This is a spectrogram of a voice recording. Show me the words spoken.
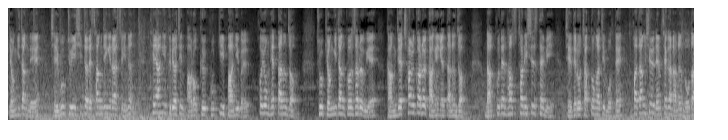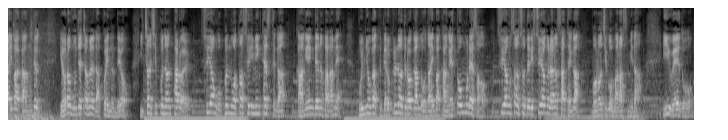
경기장 내에 제국주의 시절의 상징이라 할 수 있는 태양이 그려진 바로 그 국기 반입을 허용했다는 점, 주 경기장 건설을 위해 강제 철거를 강행했다는 점, 낙후된 하수 처리 시스템이 제대로 작동하지 못해 화장실 냄새가 나는 노다이바 강 등 여러 문제점을 낳고 있는데요. 2019년 8월 수영 open water swimming 테스트가 강행되는 바람에 분뇨가 그대로 흘러 들어간 오다이바 강의 똥물에서 수영 선수들이 수영을 하는 사태가 벌어지고 말았습니다. 이 외에도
